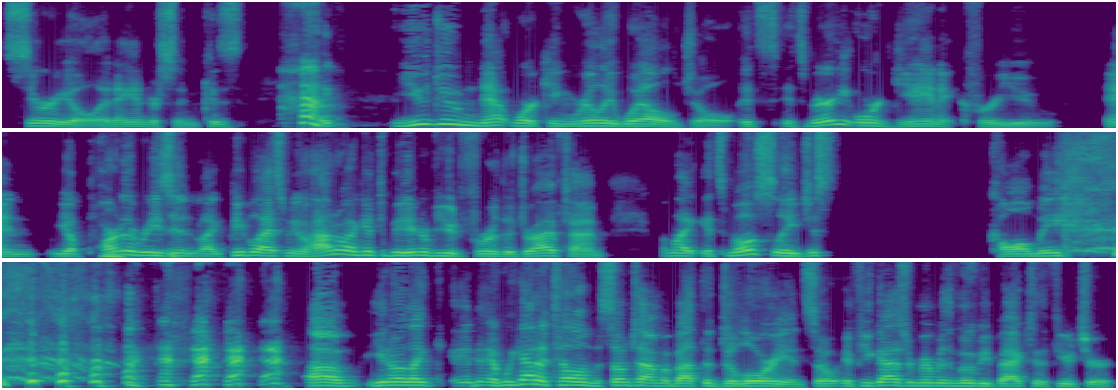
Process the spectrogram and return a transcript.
cereal at Anderson because like you do networking really well, Joel. It's it's very organic for you. And you know, part of the reason, like people ask me, well, how do I get to be interviewed for the drive time? I'm like, it's mostly just call me. um, you know, like, and, and we got to tell them sometime about the DeLorean. So if you guys remember the movie Back to the Future,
